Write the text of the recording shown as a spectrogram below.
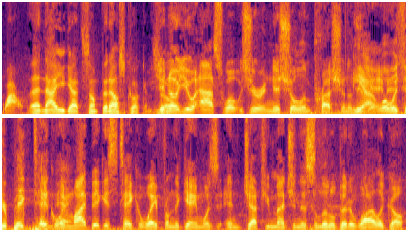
wow, then now you got something else cooking. You know, you asked what was your initial impression of the Yeah, game. what was your big And- takeaway? And, my biggest takeaway from the game was, and Jeff, you mentioned this a little bit a while ago.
